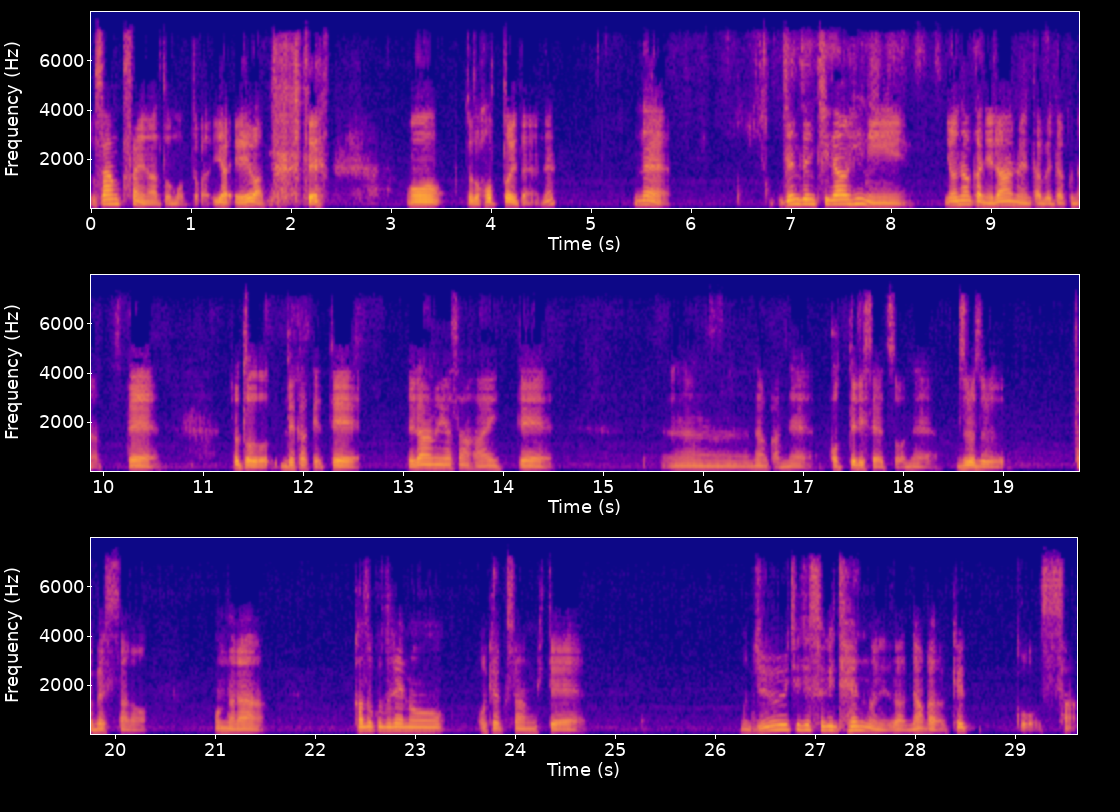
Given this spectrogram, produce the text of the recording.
うさんくさいなと思ったから、いや、ええわって言って、もう、ちょっとほっといたよね。で、全然違う日に、夜中にラーメン食べたくなって、ちょっと出かけて、で、ラーメン屋さん入って、うーん、なんかね、こってりしたやつをね、ずるずる食べてたの。ほんなら、家族連れのお客さん来て、もう11時過ぎてんのにさ、なんか結構さ、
